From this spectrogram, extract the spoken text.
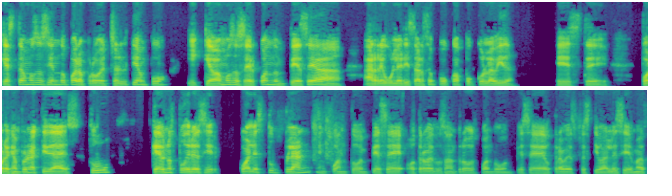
¿qué estamos haciendo para aprovechar el tiempo y qué vamos a hacer cuando empiece a, a regularizarse poco a poco la vida? Este, por ejemplo, en actividades, ¿tú qué nos podrías decir? ¿Cuál es tu plan en cuanto empiece otra vez los antros, cuando empiece otra vez festivales y demás?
